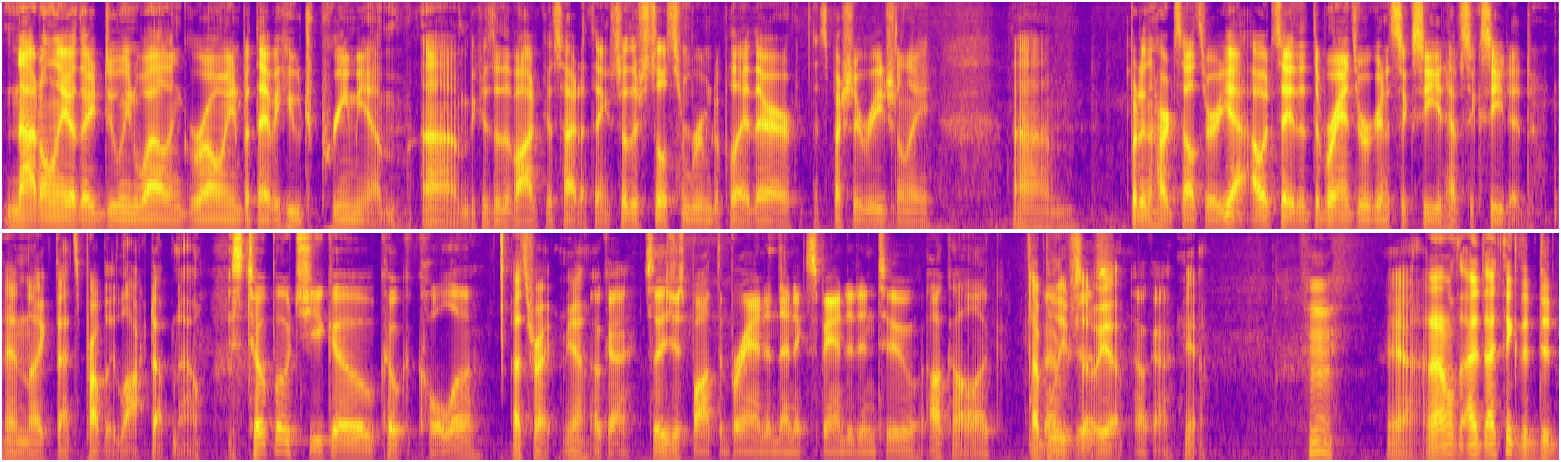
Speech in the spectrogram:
not only are they doing well and growing, but they have a huge premium um, because of the vodka side of things. So there's still some room to play there, especially regionally. Um, but in the hard seltzer, yeah, I would say that the brands who are going to succeed have succeeded, and like that's probably locked up now. Is Topo Chico Coca Cola? That's right. Yeah, Okay, so they just bought the brand and then expanded into alcoholic. I believe so, yeah. Okay. yeah, yeah. And I don't. I, I think that did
